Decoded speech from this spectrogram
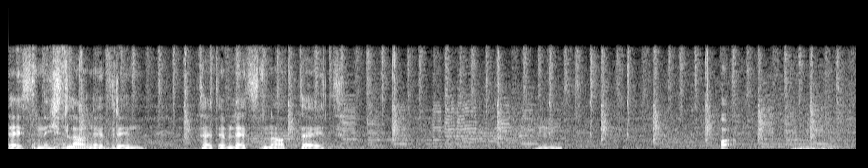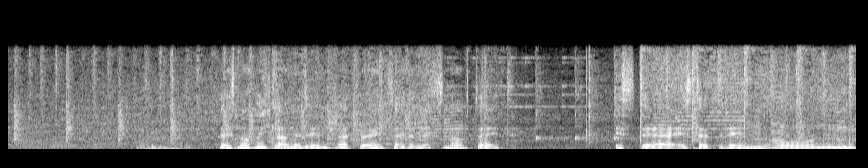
Der ist nicht lange drin. Seit dem letzten Update. Mhm. Oh. Der ist noch nicht lange drin, Flatrate. Seit dem letzten Update. Ist der, ist der drin und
